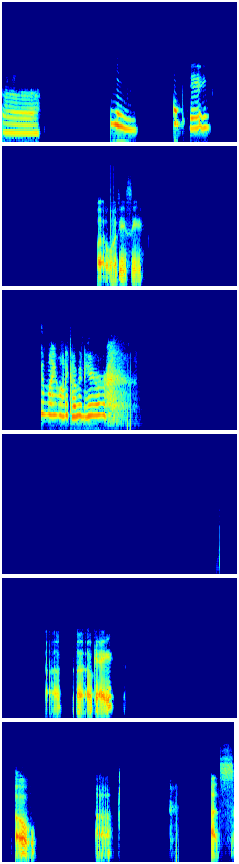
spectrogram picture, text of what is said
Uh. Okay. What, what do you see? You might want to come in here. Uh, okay. Oh. Uh, that's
